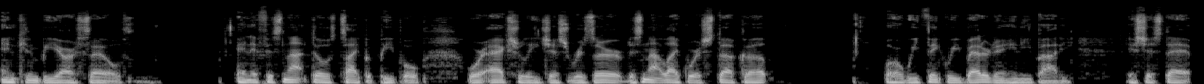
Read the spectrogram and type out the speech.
and can be ourselves. And if it's not those type of people, we're actually just reserved. It's not like we're stuck up or we think we're better than anybody. It's just that,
